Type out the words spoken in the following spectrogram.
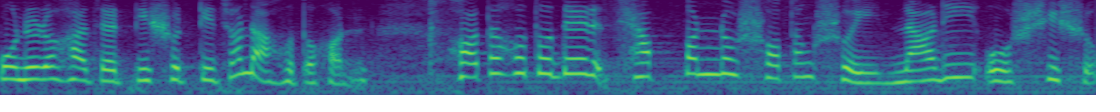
পনেরো হাজার তেষট্টি জন আহত হন। হতাহতদের ছাপ্পান্ন শতাংশই নারী ও শিশু।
